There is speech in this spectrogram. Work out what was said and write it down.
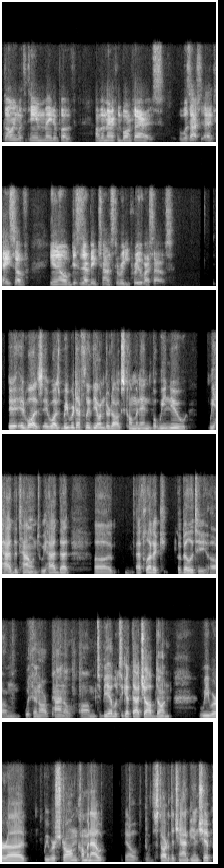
going with the team made up of of American born players? Was that a case of, you know, this is our big chance to really prove ourselves? It, it was. It was. We were definitely the underdogs coming in, but we knew we had the talent. We had that uh, athletic ability um, within our panel um, to be able to get that job done. We were uh, we were strong coming out. You know, at the start of the championship,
